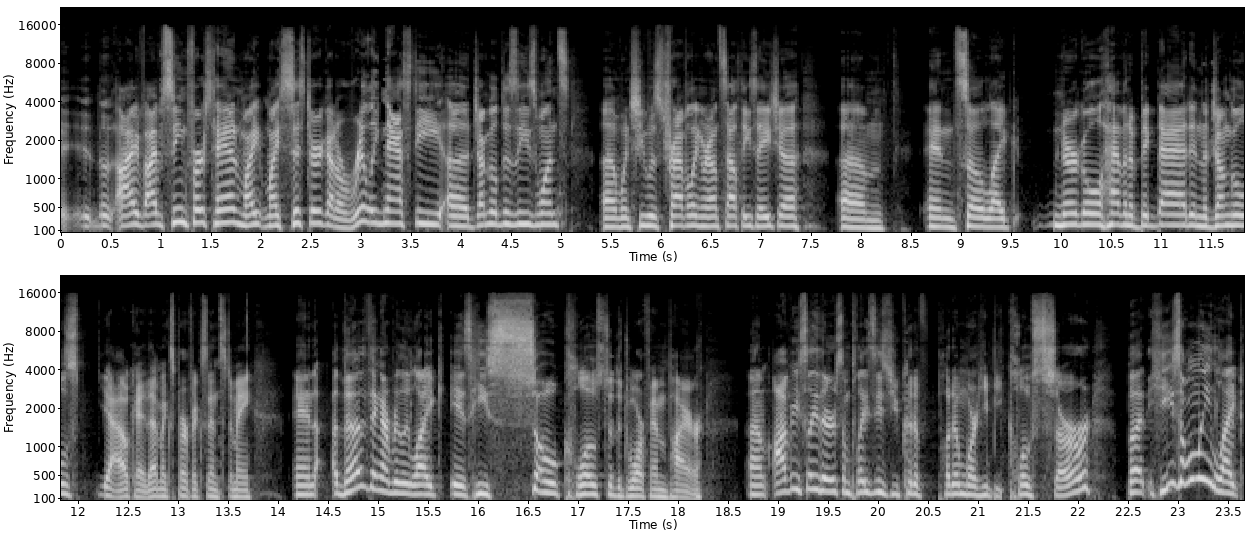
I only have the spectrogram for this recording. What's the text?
uh, I've I've seen firsthand. My my sister got a really nasty uh, jungle disease once uh, when she was traveling around Southeast Asia. Um, and so like Nurgle having a big bad in the jungles, yeah, okay, that makes perfect sense to me. And the other thing I really like is he's so close to the Dwarf Empire. Um, obviously, there are some places you could have put him where he'd be closer, but he's only like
